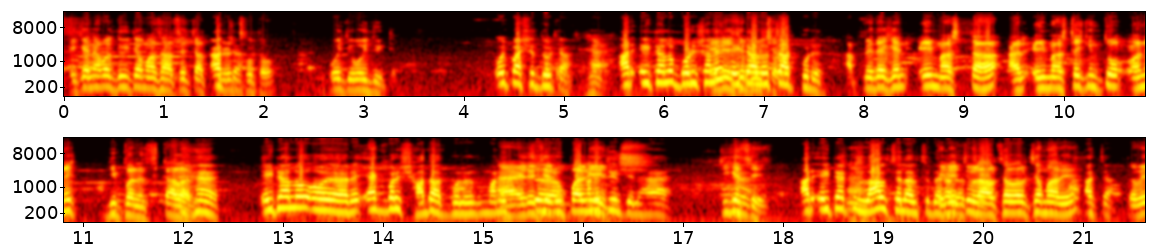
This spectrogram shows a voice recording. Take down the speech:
এখানে আবার দুইটা মাছ আছে চাঁদপুরের আচ্ছা। ছোট। ওই যে ওই দুইটা। ওই পাশের দুইটা? হ্যাঁ। আর এইটা হলো বরিশালের এটা হলো চাঁদপুরের? আপনি দেখেন এই মাছটা আর এই মাছটা কিন্তু অনেক ডিফারেন্স কালার হ্যাঁ। এইটা হলো একবারে সাদা বলে মানে হ্যাঁ, মানে ইলিশ। জিলজিল, হ্যাঁ। ঠিক আছে। আর এইটা একটু হ্যাঁ। লালচে লালচে দেখা একটু লালচা লালচা মারে। আচ্ছা। তবে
